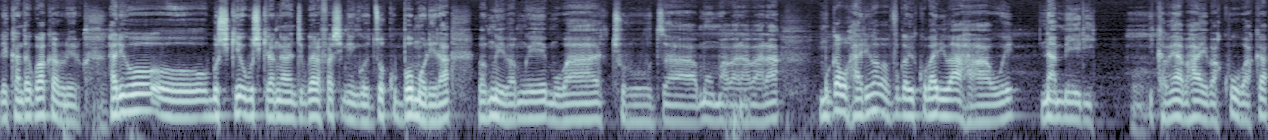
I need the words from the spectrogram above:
reka ndaguha akarorero hariho ubushikiranganje bwarafashe ingingo zo kubomorera bamwe bamwe mu bacuruza mu mabarabara mugabo hariho abavuga yuko bari bahawe na meri ikaba yabahaye bakubaka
